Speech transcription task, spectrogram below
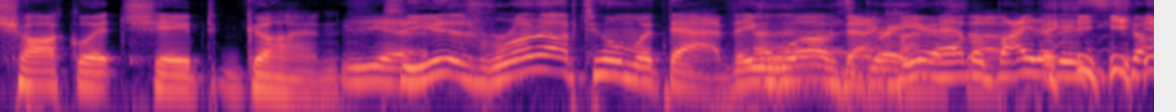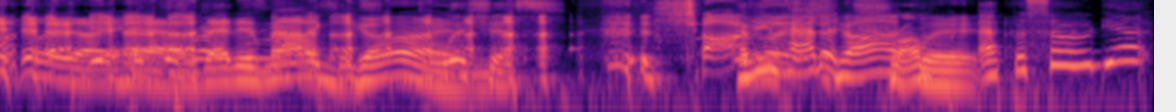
chocolate shaped gun. Yeah. So you just run up to him with that. They uh, love that's that. great. kind Here, of have a bite of this chocolate I It's have. right That in your is not a mouth. It's gun. Delicious. It's chocolate. Have you had a Trump Chocolate. episode yet?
